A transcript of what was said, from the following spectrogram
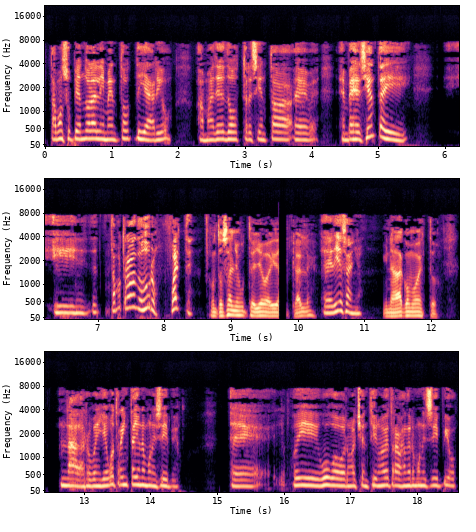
estamos supliendo el alimento diario a más de 2, 300 eh, envejecientes y, y estamos trabajando duro, fuerte. ¿Cuántos años usted lleva ahí de alcalde? Eh, 10 años. ¿Y nada como esto? Nada, Rubén, llevo 30 años en el municipio. Eh, yo fui Hugo en el 89 trabajando en el municipio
